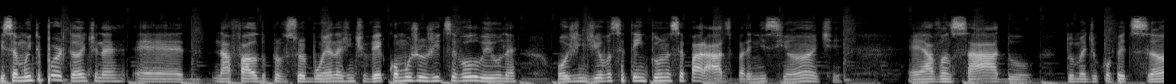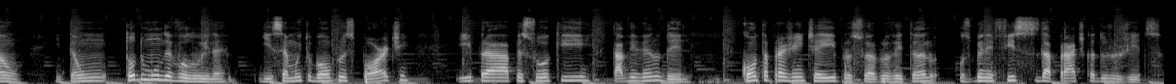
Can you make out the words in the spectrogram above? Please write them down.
Isso é muito importante, né? É, na fala do professor Bueno, a gente vê como o jiu-jitsu evoluiu, né? Hoje em dia você tem turnos separados para iniciante, é, avançado, turma de competição. Então todo mundo evolui, né? E isso é muito bom para o esporte e para a pessoa que está vivendo dele. Conta pra gente aí, professor, aproveitando os benefícios da prática do jiu-jitsu.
